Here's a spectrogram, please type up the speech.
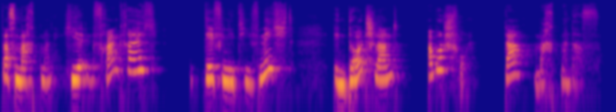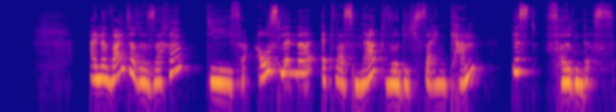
Das macht man hier in Frankreich definitiv nicht, in Deutschland aber schon. Da macht man das. Eine weitere Sache, die für Ausländer etwas merkwürdig sein kann, ist folgendes.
